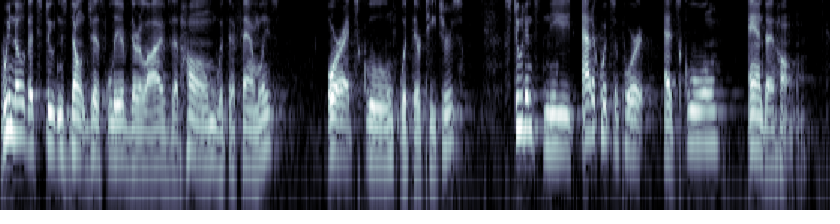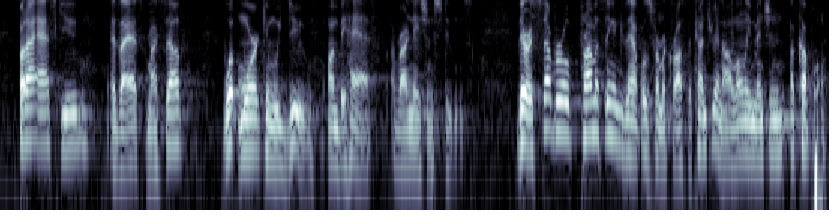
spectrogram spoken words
We know that students don't just live their lives at home with their families or at school with their teachers. Students need adequate support at school and at home. But I ask you, as I ask myself, what more can we do on behalf of our nation's students? There are several promising examples from across the country, and I'll only mention a couple.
